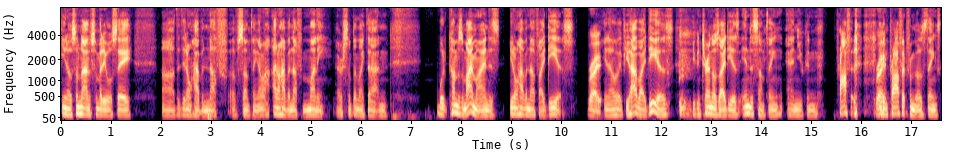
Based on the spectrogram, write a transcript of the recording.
you know, sometimes somebody will say uh, that they don't have enough of something. I don't, I don't have enough money or something like that. And what comes to my mind is you don't have enough ideas. Right. You know, if you have ideas, you can turn those ideas into something and you can profit. Right. you can profit from those things.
